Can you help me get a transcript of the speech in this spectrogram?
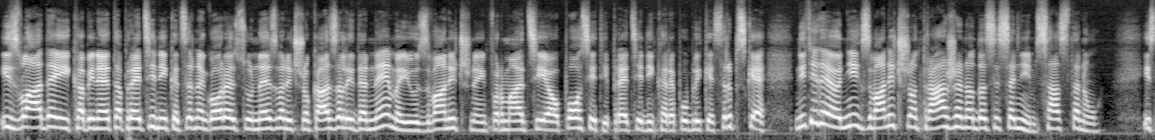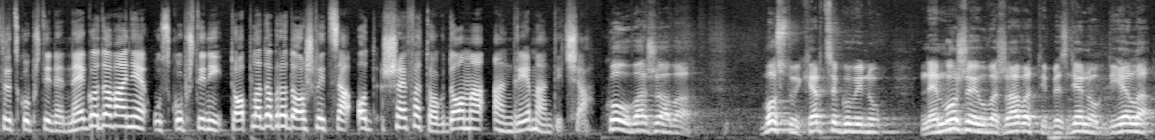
Iz vlade i kabineta predsjednika Crne Gore su nezvanično kazali da nemaju zvanične informacije o posjeti predsjednika Republike Srpske, niti da je od njih zvanično traženo da se sa njim sastanu. Ispred Skupštine negodovanje, u Skupštini topla dobrodošlica od šefa tog doma Andrije Mandića. Ko uvažava Bosnu i Hercegovinu ne može uvažavati bez njenog dijela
